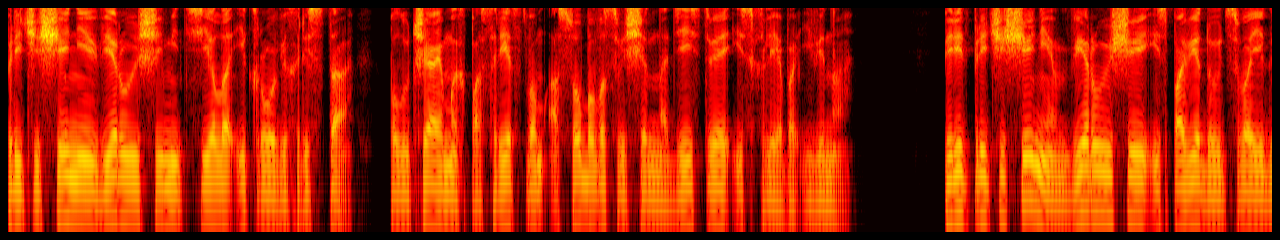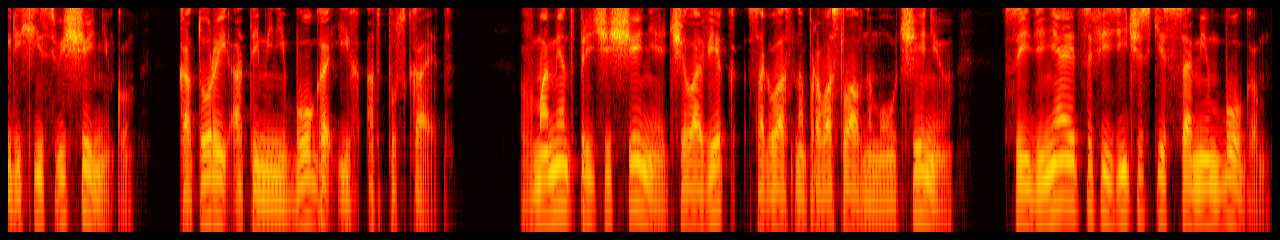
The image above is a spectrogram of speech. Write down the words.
причащение верующими тела и крови Христа, получаемых посредством особого священнодействия из хлеба и вина. Перед причащением верующие исповедуют свои грехи священнику, который от имени Бога их отпускает. В момент причащения человек, согласно православному учению, соединяется физически с самим Богом,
